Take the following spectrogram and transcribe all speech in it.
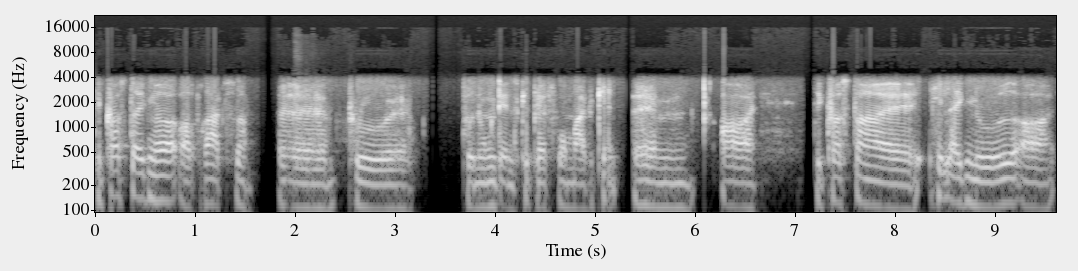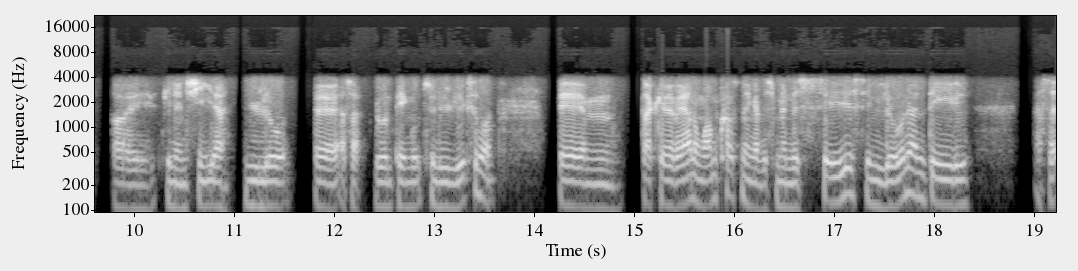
det koster ikke noget at oprette sig øh, på, øh, på nogle danske platformer, jeg bekendt. Øhm, og det koster øh, heller ikke noget at, at øh, finansiere nye lån, øh, altså låne penge ud til nye virksomheder. Øhm, der kan være nogle omkostninger, hvis man vil sælge sin låneandel, altså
